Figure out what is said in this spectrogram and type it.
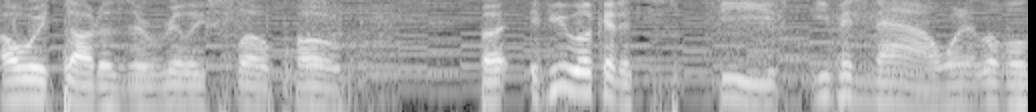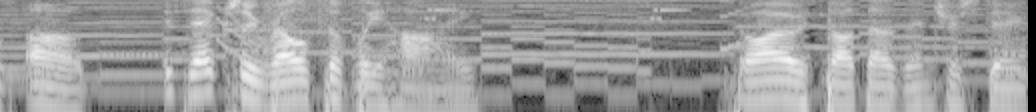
always thought it was a really slow poke. But if you look at its speed, even now, when it levels up, it's actually relatively high. So I always thought that was interesting.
